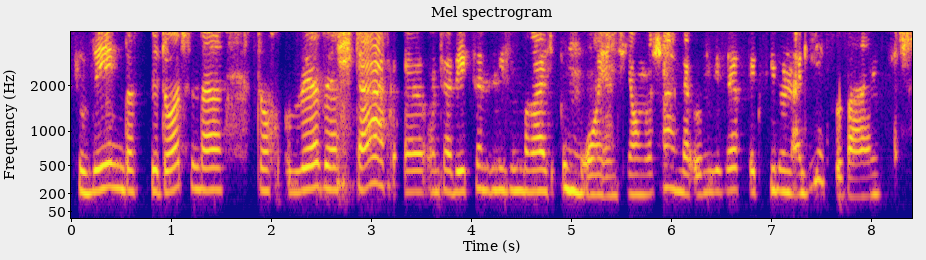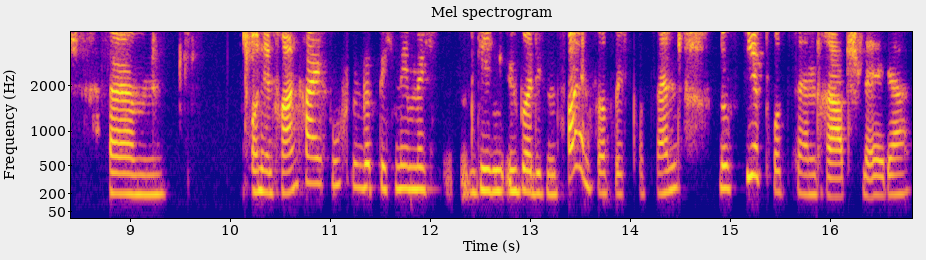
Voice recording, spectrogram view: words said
zu sehen, dass wir Deutschen da doch sehr, sehr stark äh, unterwegs sind in diesem Bereich Umorientierung. Wir scheinen da irgendwie sehr flexibel und agil zu sein. Ähm, und in Frankreich suchten wirklich nämlich gegenüber diesen 42 Prozent nur 4 Prozent Ratschläge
